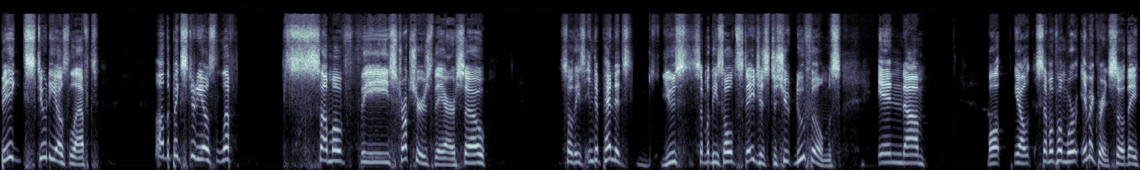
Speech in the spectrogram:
big studios left. Well, the big studios left some of the structures there. So, so these independents used some of these old stages to shoot new films. In, um, well, you know, some of them were immigrants, so they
